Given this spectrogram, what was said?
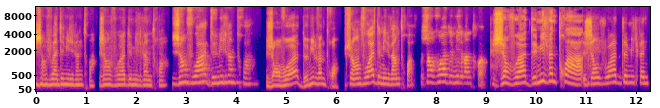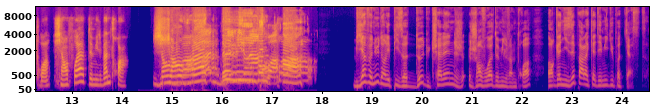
J'envoie 2023. J'envoie 2023. J'envoie 2023. J'envoie 2023. J'envoie 2023. J'envoie 2023. J'envoie 2023. J'envoie 2023. J'envoie 2023. J'envoie 2023. Bienvenue dans l'épisode 2 du challenge J'envoie 2023, organisé par l'Académie du podcast.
